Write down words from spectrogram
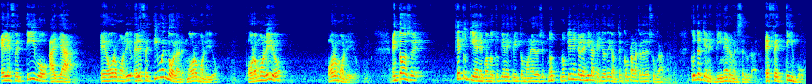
El efectivo allá es oro molido. El efectivo en dólares, oro molido. Oro molido, oro molido. Entonces, ¿Qué tú tienes cuando tú tienes criptomonedas? No, no tiene que elegir la que yo diga, usted compra la que le dé su gana. ¿Qué usted tiene? Dinero en el celular. Efectivo.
